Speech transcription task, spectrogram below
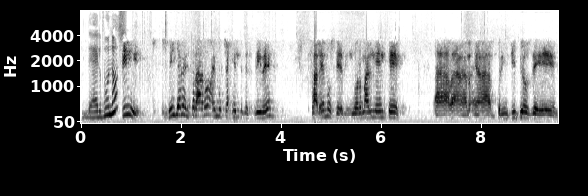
de algunos? Sí, sí, ya han entrado. Hay mucha gente que escribe. Sabemos que normalmente a, principios de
